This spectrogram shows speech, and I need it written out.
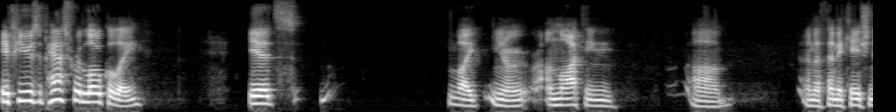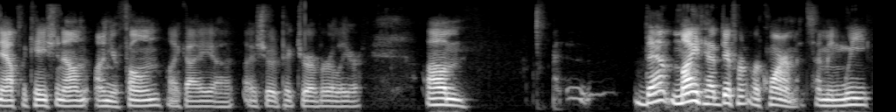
if you use a password locally, it's like, you know, unlocking uh, an authentication application on, on your phone, like I, uh, I showed a picture of earlier. Um, that might have different requirements. I mean, we,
